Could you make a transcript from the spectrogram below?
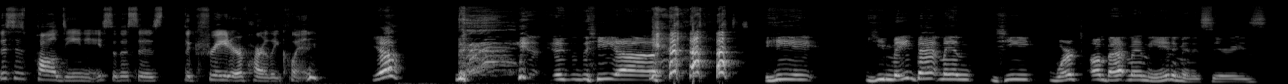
This is Paul Dini, so this is the creator of Harley Quinn. Yeah. he uh he he made Batman he worked on Batman the animated series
